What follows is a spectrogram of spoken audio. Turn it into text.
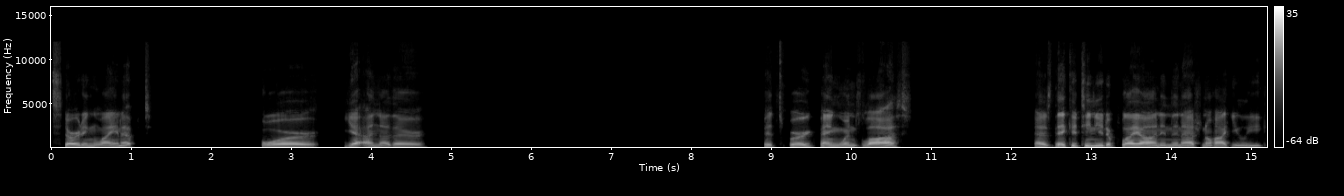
starting lineup for yet another Pittsburgh Penguins loss as they continue to play on in the National Hockey League.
